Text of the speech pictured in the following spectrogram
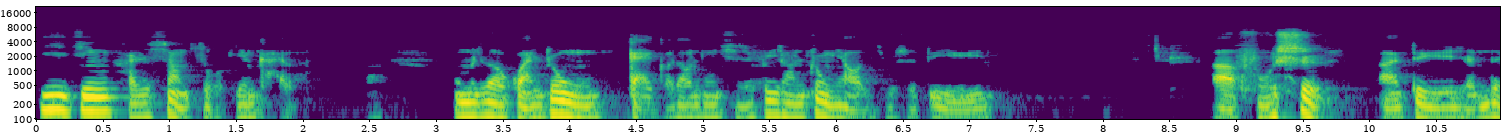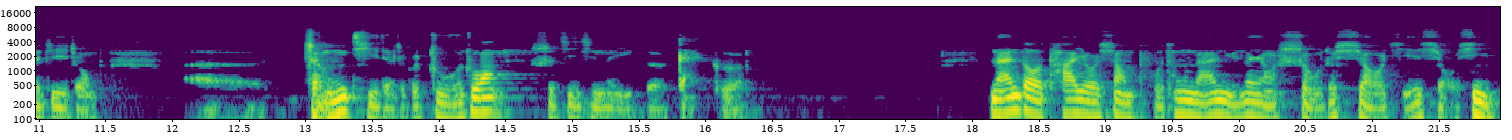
衣襟还是向左边开了。”我们知道，管仲改革当中其实非常重要的就是对于啊服饰啊，对于人的这种呃整体的这个着装是进行了一个改革。难道他要像普通男女那样守着小节小信，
